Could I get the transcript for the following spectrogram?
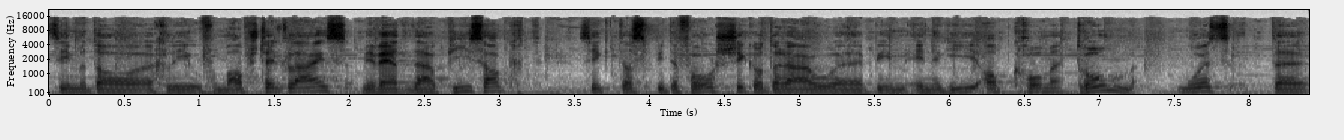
sind wir da ein bisschen auf dem Abstellgleis. Wir werden auch piesackt sei das bei der Forschung oder auch äh, beim Energieabkommen. Darum muss der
